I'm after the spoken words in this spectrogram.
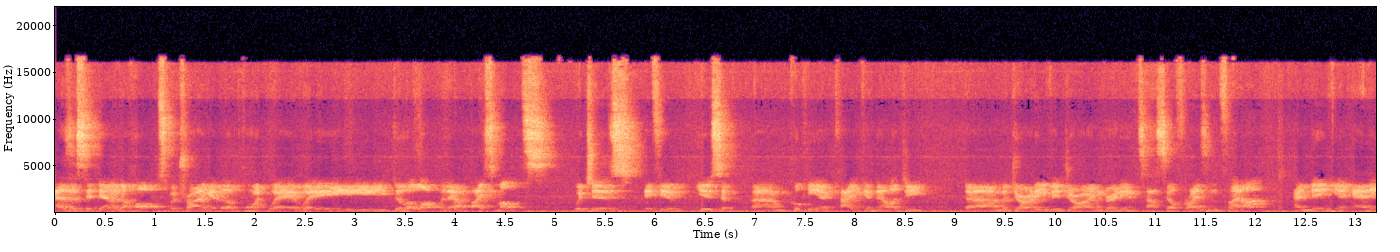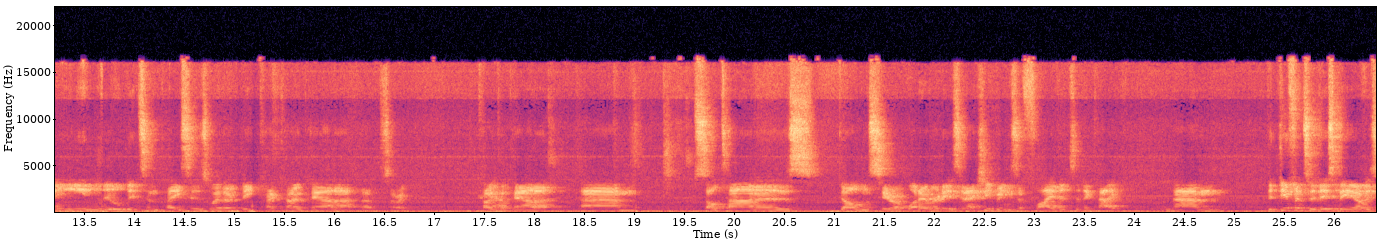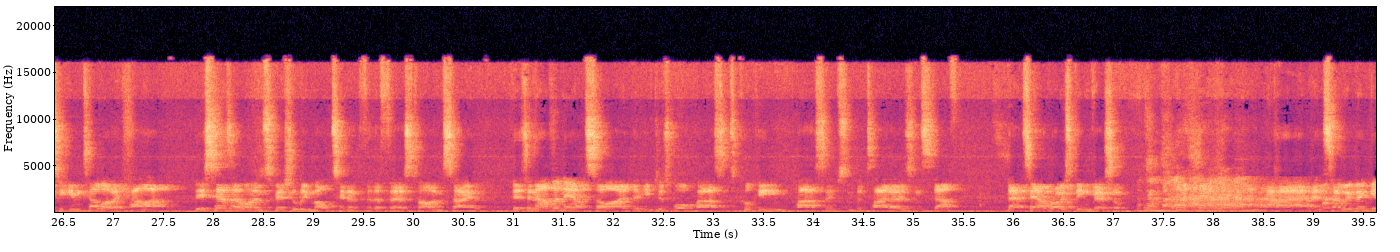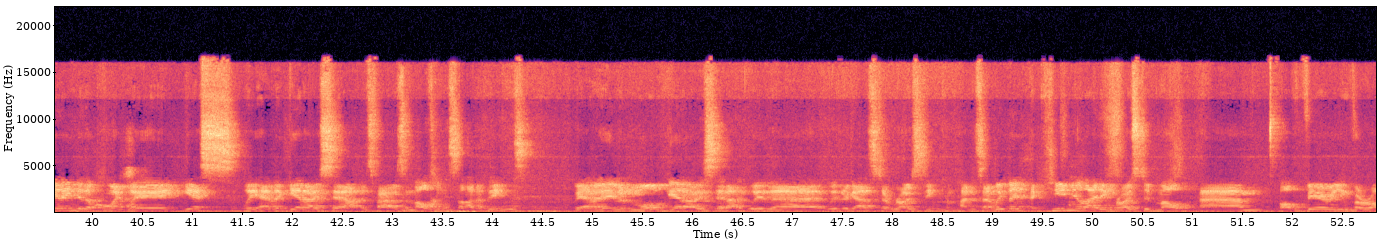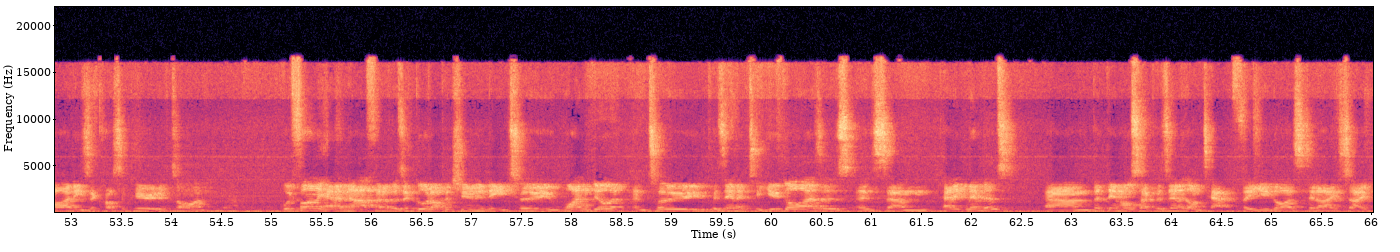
as I said down in the hops, we're trying to get to the point where we do a lot with our base malts, which is if you use a, um, cooking a cake analogy, uh, majority of your dry ingredients are self-raising flour, and then you're adding in little bits and pieces, whether it be cocoa powder, uh, sorry, cocoa powder, um, sultanas, golden syrup, whatever it is. It actually brings a flavour to the cake. Um, the difference with this beer, obviously, you can tell by the colour, this has our own specialty malts in it for the first time. So there's an oven outside that you just walk past, it's cooking parsnips and potatoes and stuff. That's our roasting vessel. Uh, and so we've been getting to the point where, yes, we have a ghetto set up as far as the malting side of things. We have an even more ghetto set up with uh, with regards to roasting components. So we've been accumulating roasted malt um, of varying varieties across a period of time. We finally had enough, and it was a good opportunity to one do it, and two present it to you guys as as um, paddock members, um, but then also present it on tap for you guys today. So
